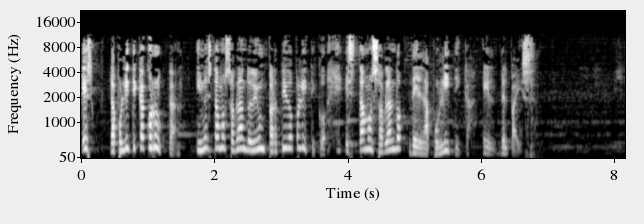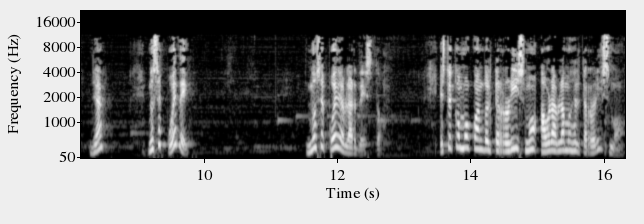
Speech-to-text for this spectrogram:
es la política corrupta. Y no estamos hablando de un partido político, estamos hablando de la política el, del país. ¿Ya? No se puede. No se puede hablar de esto. Esto es como cuando el terrorismo, ahora hablamos del terrorismo,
